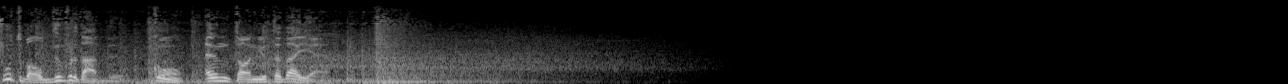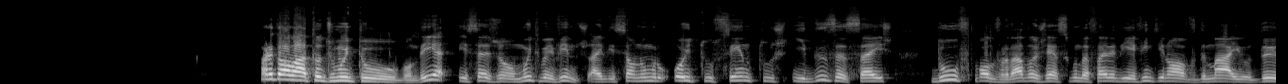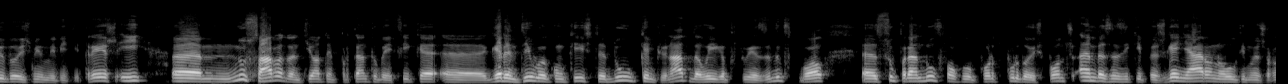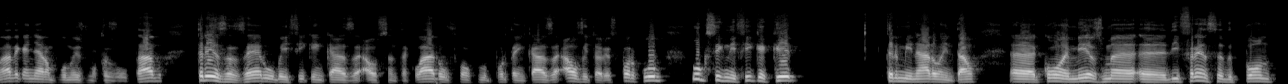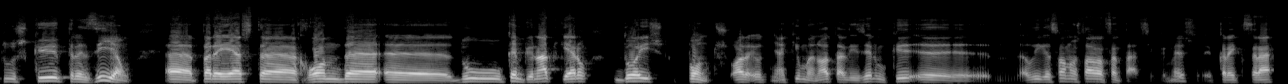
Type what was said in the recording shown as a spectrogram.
Futebol de Verdade com António Tadeia. Ora então, olá a todos, muito bom dia e sejam muito bem-vindos à edição número 816 do Futebol de Verdade. Hoje é segunda-feira, dia 29 de maio de 2023 e um, no sábado, anteontem, portanto, o Benfica uh, garantiu a conquista do campeonato da Liga Portuguesa de Futebol, uh, superando o Futebol Clube Porto por dois pontos. Ambas as equipas ganharam na última jornada, ganharam pelo mesmo resultado, 3 a 0, o Benfica em casa ao Santa Clara, o Futebol Clube Porto em casa ao Vitória Sport Clube, o que significa que terminaram então uh, com a mesma uh, diferença de pontos que traziam uh, para esta ronda do campeonato, que eram dois pontos. Ora, eu tinha aqui uma nota a dizer-me que a ligação não estava fantástica, mas eu creio que será.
